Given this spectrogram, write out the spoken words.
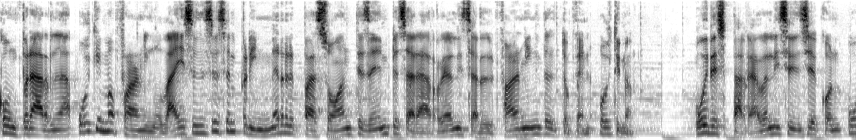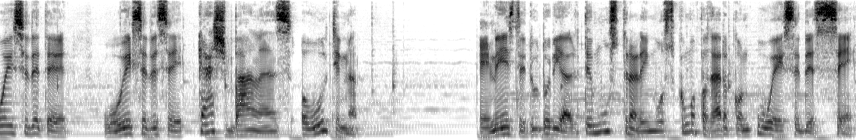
Comprar la última Farming License es el primer paso antes de empezar a realizar el farming del token Ultima. Puedes pagar la licencia con USDT, USDC, Cash Balance o Ultima. En este tutorial te mostraremos cómo pagar con USDC.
